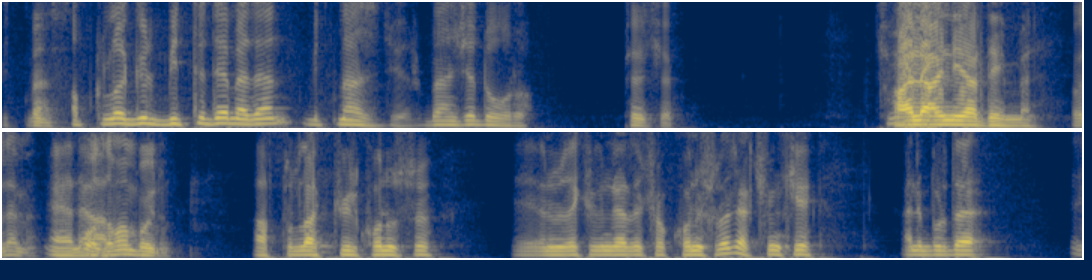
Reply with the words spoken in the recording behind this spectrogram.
bitmez. Abdullah Gül bitti demeden bitmez diyor. Bence doğru. Peki. Kim- Hala aynı yerdeyim ben. Öyle mi? Yani o zaman buyurun. Abdullah Gül konusu e, önümüzdeki günlerde çok konuşulacak. Çünkü hani burada e,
